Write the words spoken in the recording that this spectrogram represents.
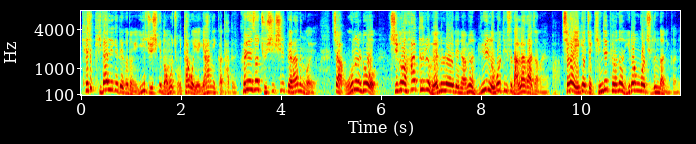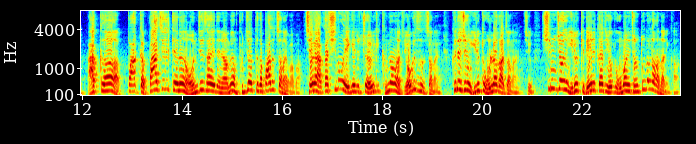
계속 기다리게 되거든요. 이 주식이 너무 좋다고 얘기하니까 다들. 그래서 주식 실패를 하는 거예요. 자, 오늘도 지금 하트를 왜 눌러야 되냐면 뉴일 로보틱스 날라가잖아요. 봐. 제가 얘기했죠. 김 대표는 이런 거 지른다니까요. 아까 빠, 아까 빠질 때는 언제 사야 되냐면 분자트가 빠졌잖아요. 봐봐. 제가 아까 신호 얘기해줬죠. 이렇게 급락났죠. 여기서 샀잖아요. 근데 지금 이렇게 올라가잖아요. 지금 심지어는 이렇게 내일까지 여기 5만 2천 원또 날라간다니까.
